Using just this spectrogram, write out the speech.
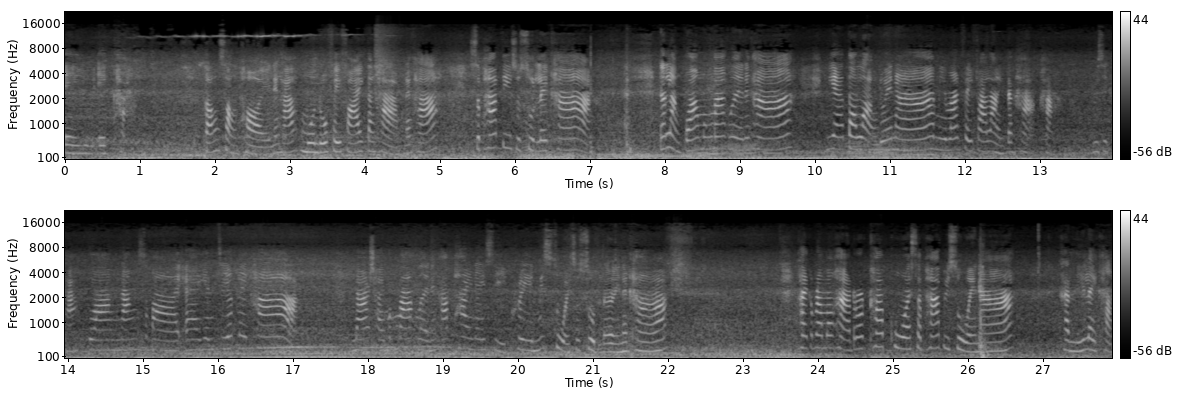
AUX ค่ะกล้องสองถอยนะคะ มูลรูฟไฟฟ้าอีกต่างหากนะคะ สภาพดีสุดๆเลยค่ะ ด้านหลังกว้างมาก ๆ เลยนะคะ มีแอร์ตอนหลังด้วยนะ มีม่านไฟฟ้าหลังต่างหากค่ะ ดูสิคะ กว้างนั่งสบาย แอร์เย็นเจี๊ยบเลยค่ะ น่าใช้มาก ๆ เลยนะคะ ภายในสีครีมนี่สวยสุด ๆ เลยนะคะ ใครกำลังมองหารถครอบครัวสภาพสวยๆนะ คันนี้เลยค่ะ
